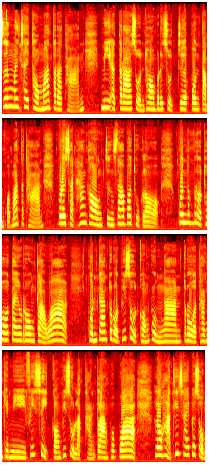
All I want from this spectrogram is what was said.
ซึ่งไม่ใช่ทองมาตรฐาน มีอัตราส่วนทองบริสุทธิ์เจือปนต่ำกว่ามาตรฐาน บริษัทห้างทองจึงทราบว่าถูกหลอก พลตำรวจโทไตรรงกล่าวว่า ผลการตรวจพิสูจน์ของกลุ่มงาน ตรวจทางเคมีฟิสิกส์กองพิสูจน์หลักฐานกลางพบว่า โลหะที่ใช้ผสม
